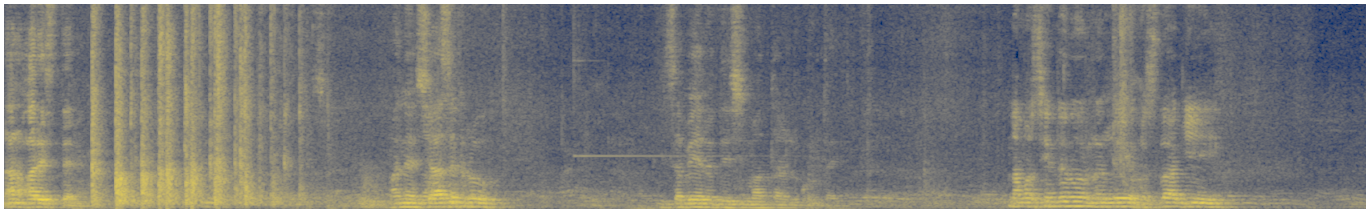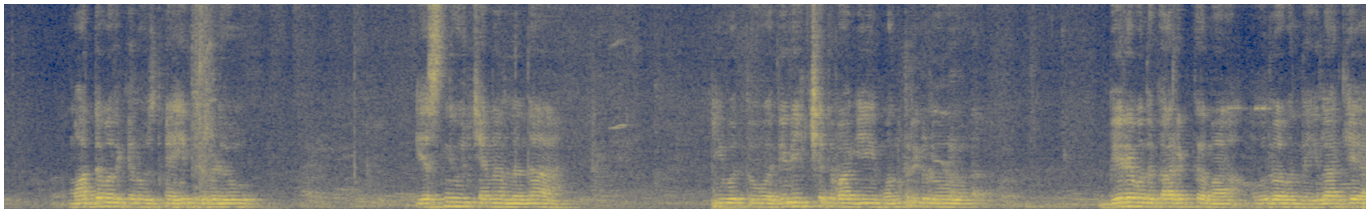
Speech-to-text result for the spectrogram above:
ನಾನು ಹಾರೈಸುತ್ತೇನೆ. ಮಾನ್ಯ ಶಾಸಕರು ಈ ಸಭೆಯನ್ನು ಉದ್ದೇಶಿಸಿ ಮಾತನಾಡಲು ಕೊಡ್ತಾ ಇದ್ದಾರೆ ನಮ್ಮ ಸಿಂಧನೂರಿನಲ್ಲಿ ಹೊಸದಾಗಿ ಮಾಧ್ಯಮದ ಕೆಲವು ಸ್ನೇಹಿತರುಗಳು ಎಸ್ ನ್ಯೂಸ್ ಚಾನಲನ್ನು ಇವತ್ತು ಅನಿರೀಕ್ಷಿತವಾಗಿ ಮಂತ್ರಿಗಳು ಬೇರೆ ಒಂದು ಕಾರ್ಯಕ್ರಮ ಅವರ ಒಂದು ಇಲಾಖೆಯ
